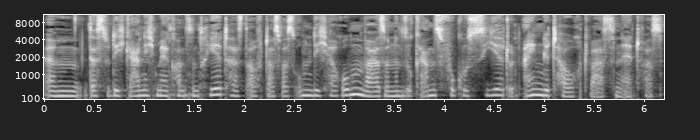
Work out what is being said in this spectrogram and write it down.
ähm, dass du dich gar nicht mehr konzentriert hast auf das, was um dich herum war, sondern so ganz fokussiert und eingetaucht warst in etwas.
